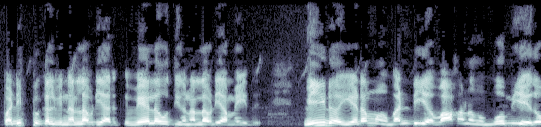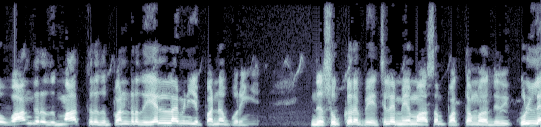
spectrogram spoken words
படிப்பு கல்வி நல்லபடியா இருக்கு. வேலை உத்தியோகம் நல்லபடியா அமையுது. வீடோ இடமோ வண்டியோ வாகனமோ பூமியோ ஏதோ வாங்குறது மாத்துறது பண்றது எல்லாமே நீங்க பண்ண போறீங்க. இந்த சுக்கர பேச்சில் மே மாசம் பத்தொன்பதாம் தேதிக்குள்ள.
